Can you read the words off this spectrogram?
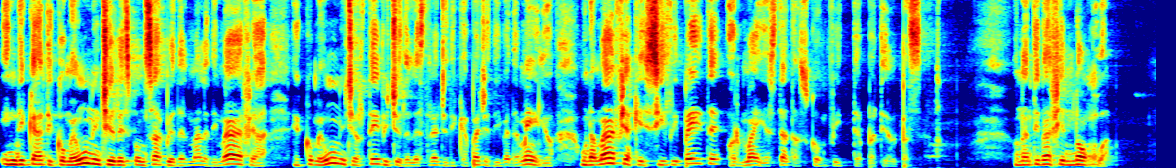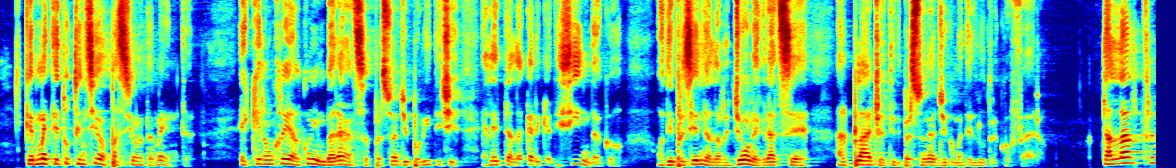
indicati come unici responsabili del male di mafia e come unici artefici delle stragi di Capace e di Vedamelio, una mafia che si ripete ormai è stata sconfitta a partire dal passato. Un'antimafia innocua, che mette tutto insieme appassionatamente e che non crea alcun imbarazzo a personaggi politici eletti alla carica di sindaco o di presidente della regione grazie al placet di personaggi come Dell'Utro e Coffaro. Dall'altra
